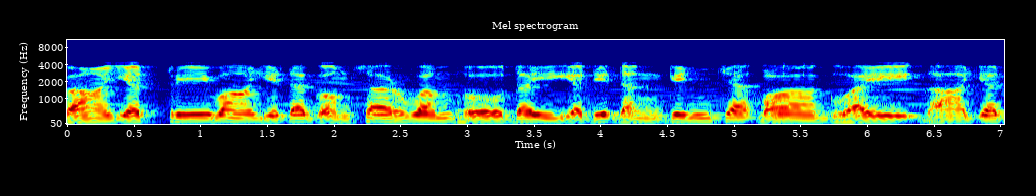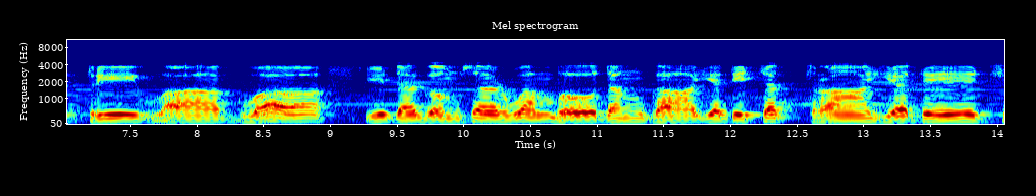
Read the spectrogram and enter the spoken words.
गायत्री वा इदगुं सर्वं भूदै यदिदङ्किञ्च वाग्वै। गायत्री वाग्वा इदगुं सर्वं भूतं गायति चत्रायते च।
